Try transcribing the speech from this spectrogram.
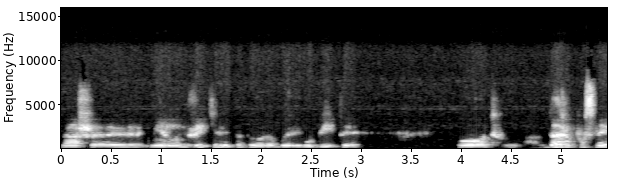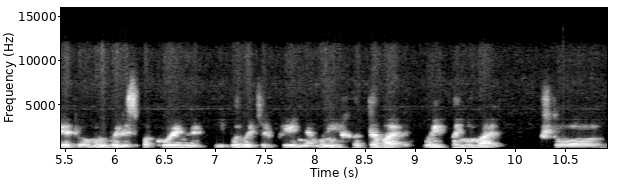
наши мирные жители, которые были убиты, вот. Даже после этого мы были спокойны, и было терпение, мы их отдавали, мы понимали, что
